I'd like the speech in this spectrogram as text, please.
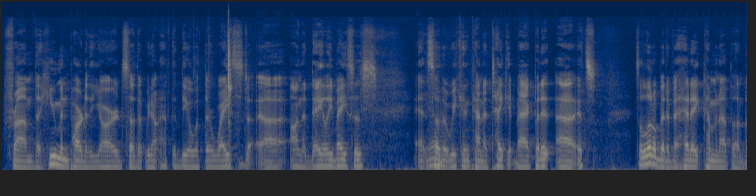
from the human part of the yard so that we don't have to deal with their waste uh, on a daily basis, and so that we can kind of take it back. But it uh, it's it's a little bit of a headache coming up of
